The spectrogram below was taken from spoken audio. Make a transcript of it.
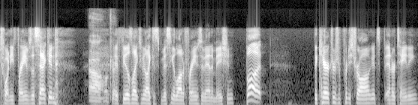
20 frames a second. Oh, okay. It feels like to me like it's missing a lot of frames of animation, but the characters are pretty strong. It's entertaining.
